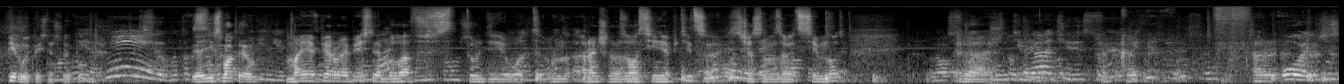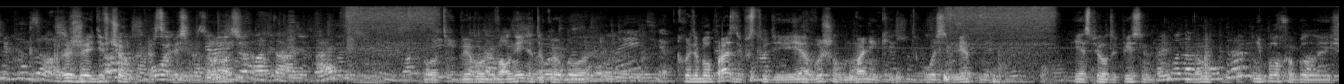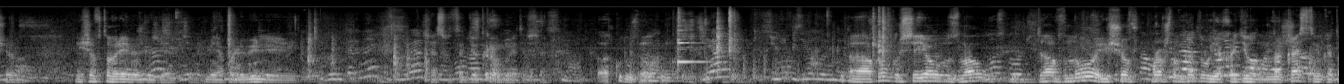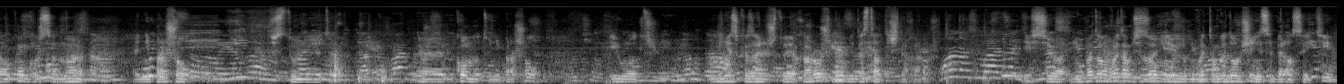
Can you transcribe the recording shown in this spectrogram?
первую песню свою помнишь? Я не смотрел. Моя первая песня была в студии, вот, он раньше называлась «Синяя птица», сейчас она называется «Семь нот». Э, как- Р- Рыжая девчонка, кажется, песня называлась. Вот, я помню, волнение такое было. Какой-то был праздник в студии, и я вышел маленький, 8 лет мне. Я спел эту песню, ну, неплохо было еще. Еще в то время люди меня полюбили, сейчас вот идет как бы это все. Откуда узнал о конкурсе? О конкурсе я узнал давно, еще в прошлом году я ходил на кастинг этого конкурса, но не прошел в студию, это, э, комнату не прошел. И вот мне сказали, что я хорош, но недостаточно хорош. И все. И потом в этом сезоне, в этом году вообще не собирался идти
